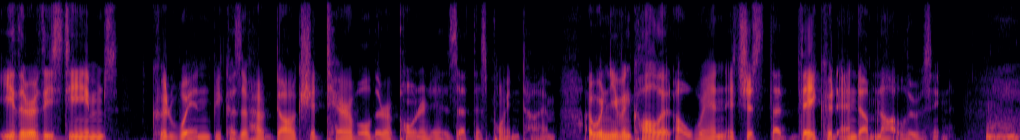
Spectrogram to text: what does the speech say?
either of these teams could win because of how dog shit terrible their opponent is at this point in time. I wouldn't even call it a win. It's just that they could end up not losing. Mhm.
